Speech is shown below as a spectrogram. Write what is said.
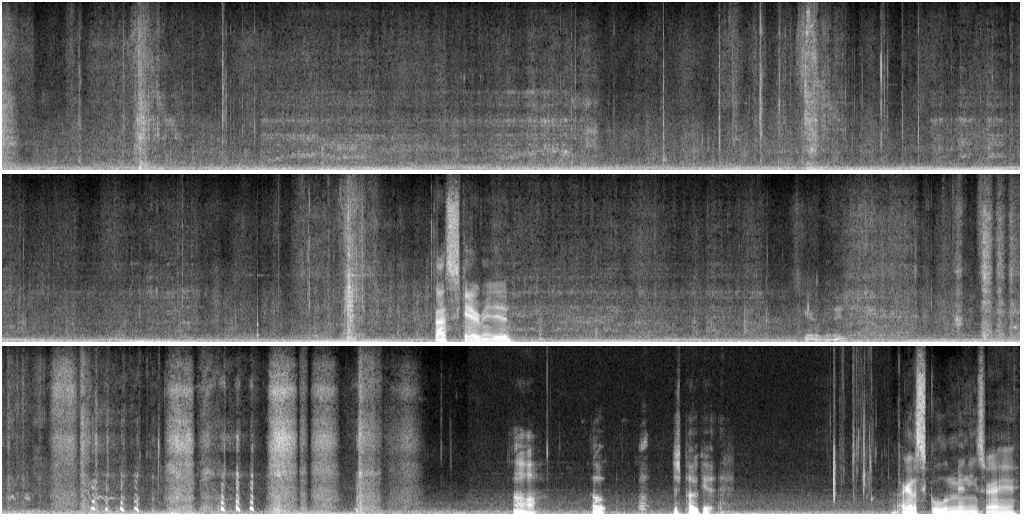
That scared me, dude. Scared of loons? Oh. Oh. Just poke it. I got a school of minis right here.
